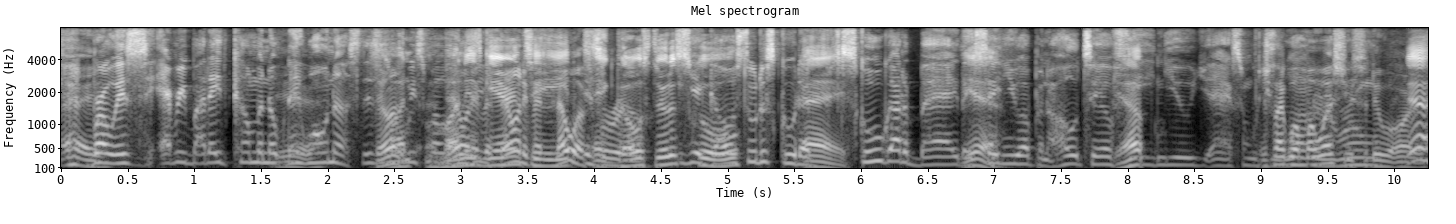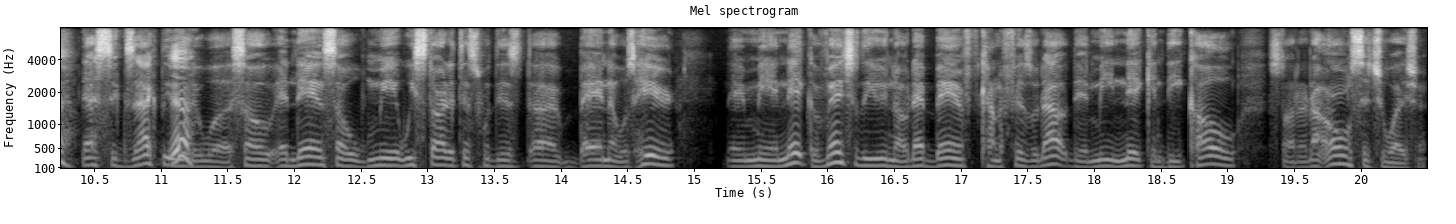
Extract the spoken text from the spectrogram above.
Yeah, hey. bro. It's everybody coming up. They want us. This They is what we they supposed don't to Money's do. even- they don't even guaranteed. know it real. goes through the Yeah, school. goes through the school. That Hey. school got a bag. They Yeah. setting you up in a hotel, Yep. feeding you. You ask them what it's you like what want in Mo the West used to do artists. Yeah. That's exactly Yeah. what it was. So and then so me we started this with this uh, band that was here. Then me and Nick eventually, you know, that band kind of fizzled out. Then me, Nick, and D Cole started our own situation.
